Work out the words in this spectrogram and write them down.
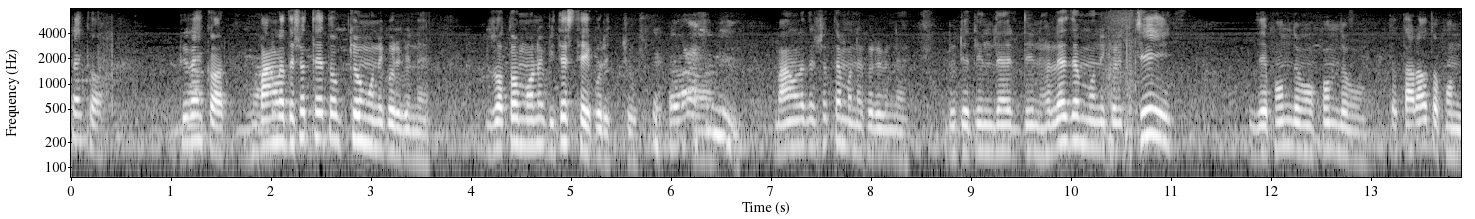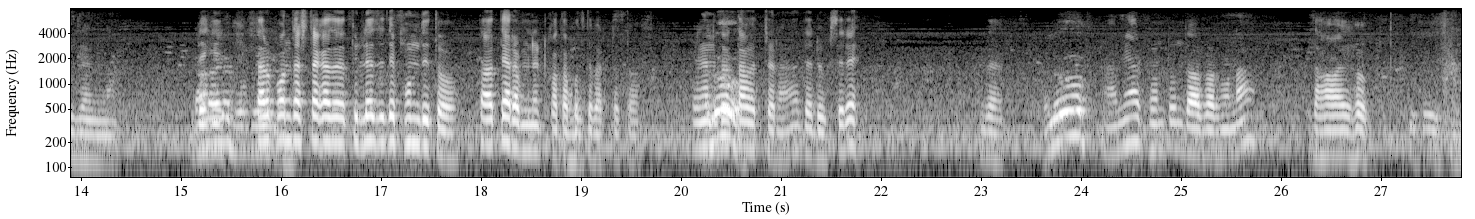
ট্রাই কর ট্রাই কর। বাংলাদেশের থেকে তো কেউ মনে করবি না। যত মনে বিদেশ থেকে করিচ্ছু। বাংলাদেশের থেকে মনে করবি না। দুটো তিন দিন- হলে যে মনে করছি যে ফোন দেবো ফোন দেবো। তো তারাও তো ফোন দিলেন না। দেখি তার পঞ্চাশ টাকা তুলে যদি ফোন দিত তা তেরো মিনিট কথা বলতে পারতো তো। এখানে তো তা হচ্ছে না তা ঢুকছে রে। যাক আমি আর ফোন টোন দেওয়া পারব না। যা হয় হোক হ্যাঁ,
